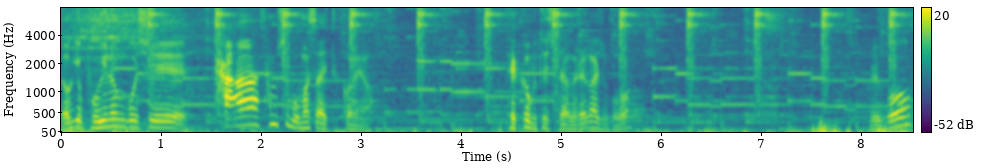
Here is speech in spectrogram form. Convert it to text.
여기 보이는 곳이 다 35번 사이트 거예요. 데크부터 시작을 해가지고 그리고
